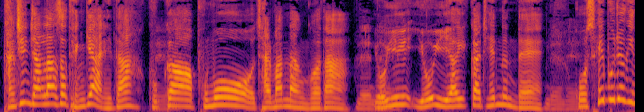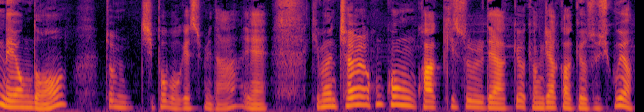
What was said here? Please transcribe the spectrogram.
당신 잘나서 된 게 아니다. 국가 부모 잘 만난 거다. 네. 요, 이- 요 이야기까지 했는데 네네. 그 세부적인 내용도 좀 짚어보겠습니다. 예. 김현철 홍콩 과학기술대학교 경제학과 교수시고요.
